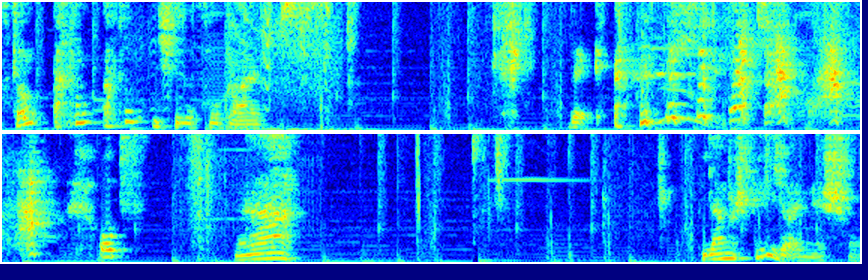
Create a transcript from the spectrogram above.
Achtung, Achtung, Achtung. Ich finde das so geil. Weg. Ups. Ja. Wie lange spiele ich eigentlich schon?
